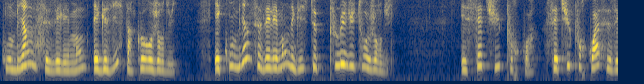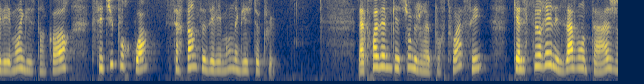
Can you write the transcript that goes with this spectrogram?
Combien de ces éléments existent encore aujourd'hui? Et combien de ces éléments n'existent plus du tout aujourd'hui? Et sais-tu pourquoi? Sais-tu pourquoi ces éléments existent encore? Sais-tu pourquoi certains de ces éléments n'existent plus? La troisième question que j'aurais pour toi, c'est quels seraient les avantages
